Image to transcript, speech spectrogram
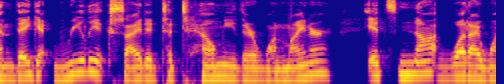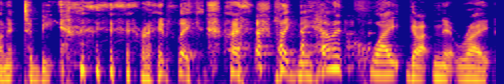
and they get really excited to tell me their one liner, it's not what I want it to be. right? Like, I, like they haven't quite gotten it right.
